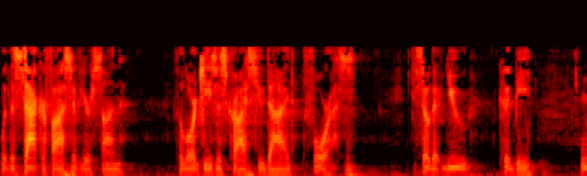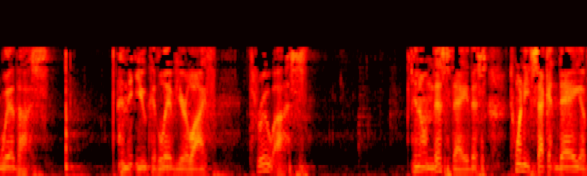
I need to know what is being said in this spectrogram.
with the sacrifice of your Son, the Lord Jesus Christ, who died for us, so that you could be with us and that you could live your life through us. And on this day, this 22nd day of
